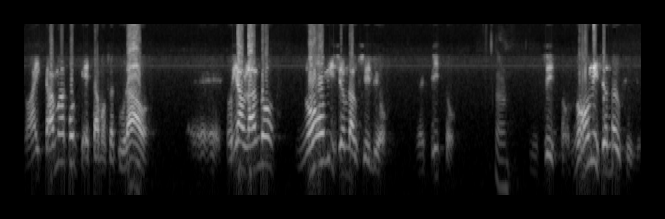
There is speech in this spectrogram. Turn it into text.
no hay cama porque estamos saturados. Eh, estoy hablando no misión de auxilio, repito, insisto, no misión de auxilio,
